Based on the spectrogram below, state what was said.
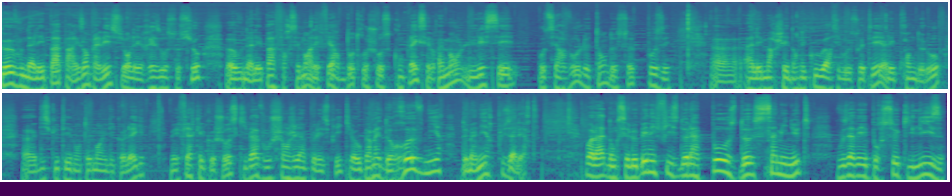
que vous n'allez pas par exemple aller sur les réseaux sociaux, euh, vous n'allez pas forcément aller faire d'autres choses complexes, c'est vraiment laisser au cerveau le temps de se poser. Euh, aller marcher dans les couloirs si vous le souhaitez, aller prendre de l'eau, euh, discuter éventuellement avec des collègues, mais faire quelque chose qui va vous changer un peu l'esprit, qui va vous permettre de revenir de manière plus alerte. Voilà, donc c'est le bénéfice de la pause de 5 minutes. Vous avez pour ceux qui lisent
